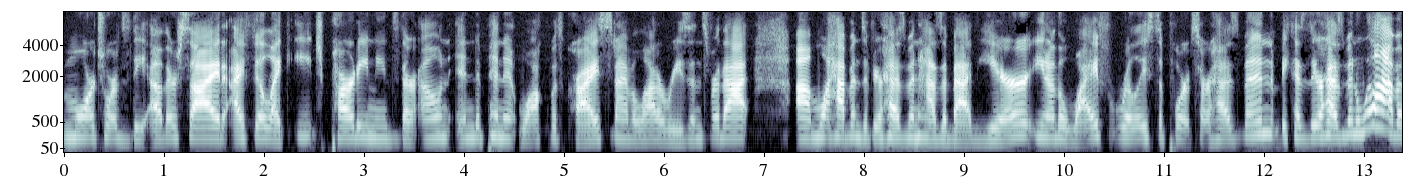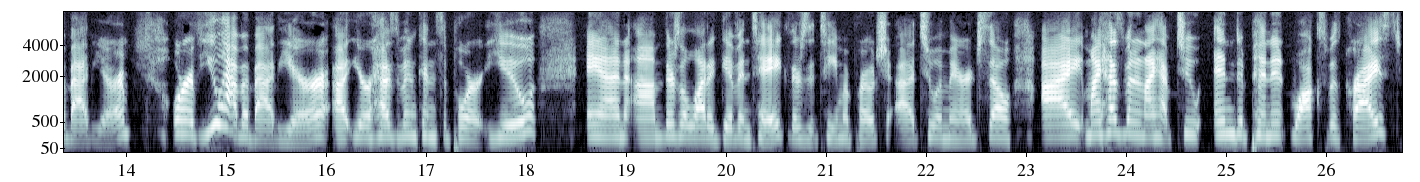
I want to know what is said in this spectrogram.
more towards the other side. I feel like each party needs their own independent walk with Christ. And I have a lot of reasons for that. Um, what happens if your husband has a bad year? You know, the wife really supports her husband because your husband will have a bad year. Or if you have a bad year, uh, your husband can support you and um, there's a lot of give and take there's a team approach uh, to a marriage so i my husband and i have two independent walks with christ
